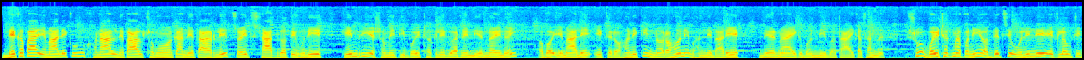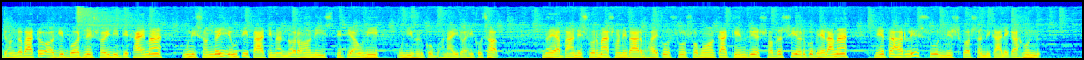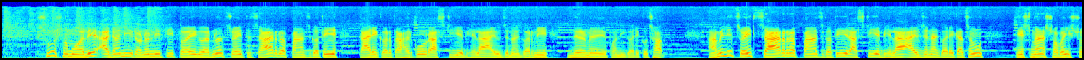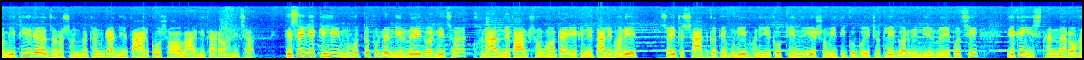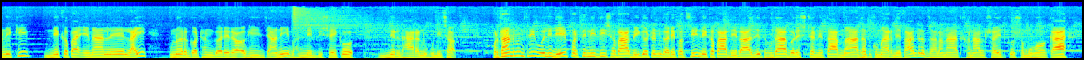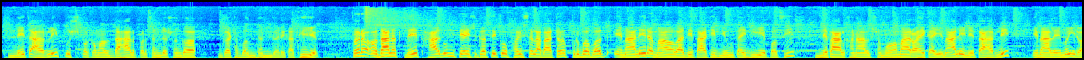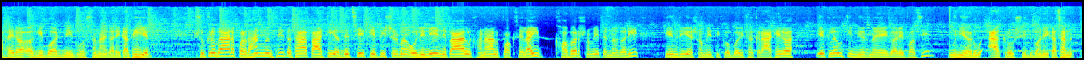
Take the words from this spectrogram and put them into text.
नेकपा एमालेको खनाल नेपाल समूहका नेताहरूले चैत सात गते हुने केन्द्रीय समिति बैठकले गर्ने निर्णय नै अब एमाले एक रहने कि नरहने भन्ने बारे निर्णायक बन्ने बताएका छन्। सो बैठकमा पनि अध्यक्ष ओलीले एकलौटी ढङ्गबाट अघि बढ्ने शैली देखाएमा उनीसँगै एउटै पार्टीमा नरहने स्थिति आउने उनीहरूको भनाइरहेको छ। नयाँ बानेश्वरमा शनिबार भएको सो समूहका केन्द्रीय सदस्यहरूको भेलामा नेताहरूले सो निष्कर्ष निकालेका हुन्। सो समूहले आगामी रणनीति तय गर्न चैत चार र पाँच गते कार्यकर्ताहरूको राष्ट्रिय भेला आयोजना गर्ने निर्णय पनि गरेको छ। हामीले चैत चार र पाँच गते राष्ट्रिय भेला आयोजना गरेका छौँ। त्यसमा सबै समिति र जनसङ्गठनका नेताहरूको सहभागिता रहनेछ। त्यसैले केही महत्त्वपूर्ण निर्णय गर्नेछ। खनाल नेपाल समूहका एक नेताले भने चैत सात गते हुने भनिएको केन्द्रीय समितिको बैठकले गर्ने निर्णयपछि एकै स्थानमा रहने कि नेकपा एमालेलाई पुनर्गठन गरेर अघि जाने भन्ने विषयको निर्धारण हुनेछ। प्रधानमन्त्री ओलीले प्रतिनिधि सभा विघटन गरेपछि नेकपा विभाजित हुँदा वरिष्ठ नेता माधव कुमार नेपाल र झलनाथ खनाल सहितको समूहका नेताहरूले पुष्पकमल दाहाल प्रचण्डसँग गठबन्धन गरेका थिए। तर अदालतले फागुन तेइस गतेको फैसलाबाट पूर्ववत एमाले र माओवादी पार्टी भ्युताइदिएपछि नेपाल खनाल समूहमा रहेका एमाले नेताहरूले एमालेमै रहेर अघि बढ्ने घोषणा गरेका थिए। शुक्रबार प्रधानमन्त्री तथा पार्टी अध्यक्ष केपी शर्मा ओलीले नेपाल खनाल पक्षलाई खबर समेत नगरी केन्द्रीय समितिको बैठक राखेर एकलौटी निर्णय गरेपछि उनीहरू आक्रोशित बनेका छन्।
